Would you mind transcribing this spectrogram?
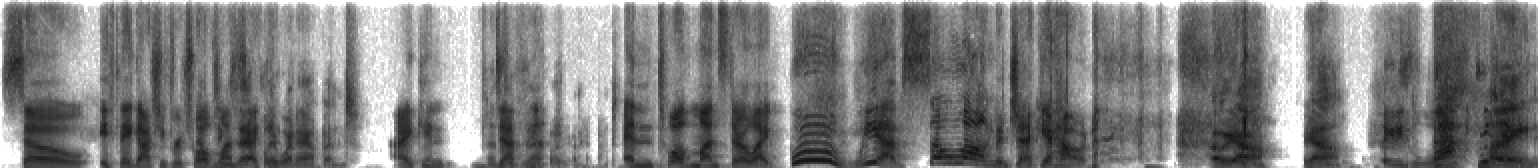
So if they got you for 12 That's months, exactly can, what happened. I can That's definitely, exactly and 12 months, they're like, woo, we have so long to check out. oh yeah. Yeah. Ladies locked in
